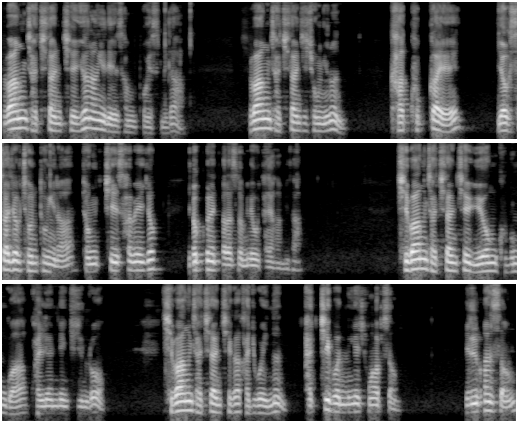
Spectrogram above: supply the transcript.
지방자치단체 현황에 대해서 한번 보겠습니다. 지방자치단체 종류는 각 국가의 역사적 전통이나 정치, 사회적 여건에 따라서 매우 다양합니다. 지방자치단체 유형 구분과 관련된 기준으로 지방자치단체가 가지고 있는 자치 권능의 종합성, 일반성,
